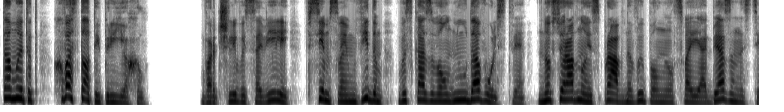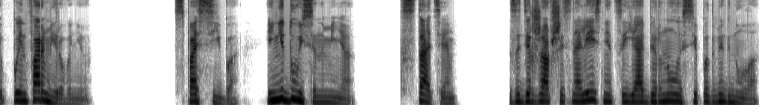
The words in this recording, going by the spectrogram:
там этот хвостатый приехал!» Ворчливый Савелий всем своим видом высказывал неудовольствие, но все равно исправно выполнил свои обязанности по информированию. «Спасибо. И не дуйся на меня. Кстати...» Задержавшись на лестнице, я обернулась и подмигнула.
